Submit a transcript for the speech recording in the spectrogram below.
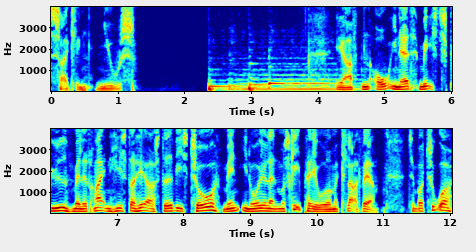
Cycling News. I aften og i nat mest skyet med lidt regn, hister her og stedvis tåge, men i Nordjylland måske perioder med klart vejr. Temperaturer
